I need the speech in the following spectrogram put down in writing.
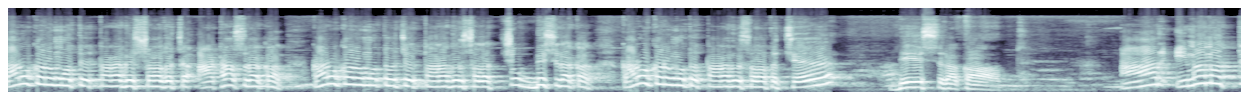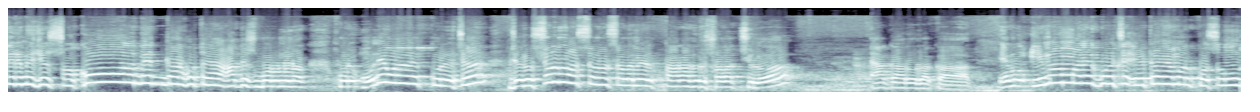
কারও কারও মতে তারাবের সলাৎ হচ্ছে আঠাশ রাকাত, কারও কারও মতে হচ্ছে তারাবের সলাৎ চব্বিশ রাকাত, কারও কারও মতে তারাবের সলাৎ হচ্ছে বিশ রাকাত। আর ইমাম আত্মিরমিজি সকল বিদ্যার হতে হাদিস বর্ণনা করে উনি উল্লেখ করেছেন যে রসুল্লাহ সাল্লাহ সাল্লামের তারাদের সালাদ ছিল এগারো রাকাত। এবং ইমাম মালিক বলেছে, এটাই আমার পছন্দ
